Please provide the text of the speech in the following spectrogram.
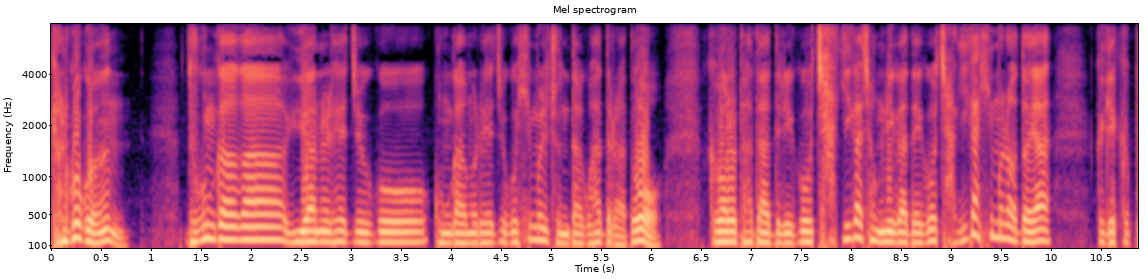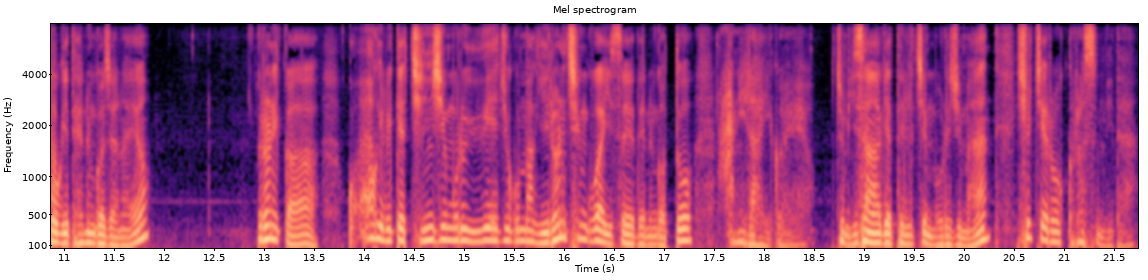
결국은 누군가가 위안을 해주고 공감을 해주고 힘을 준다고 하더라도 그걸 받아들이고 자기가 정리가 되고 자기가 힘을 얻어야 그게 극복이 되는 거잖아요. 그러니까 꼭 이렇게 진심으로 위해주고 막 이런 친구가 있어야 되는 것도 아니라 이거예요. 좀 이상하게 들릴지 모르지만 실제로 그렇습니다.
